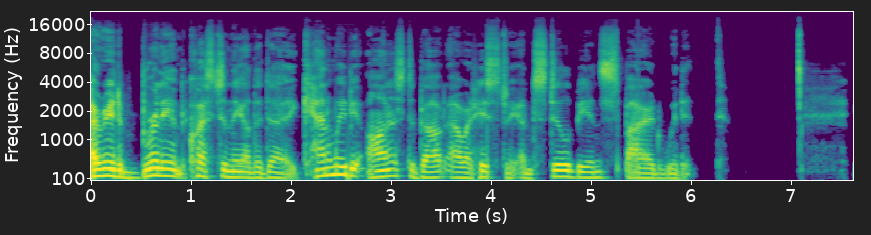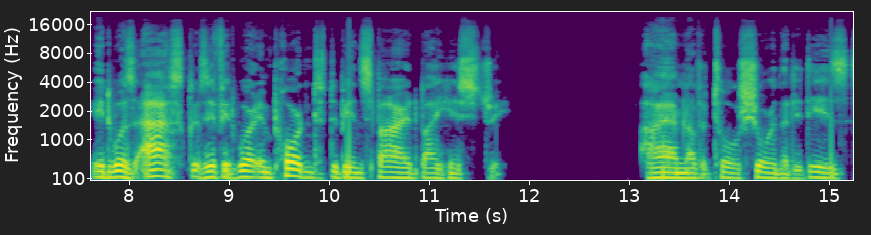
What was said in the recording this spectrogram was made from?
I read a brilliant question the other day. Can we be honest about our history and still be inspired with it? It was asked as if it were important to be inspired by history. I am not at all sure that it is,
